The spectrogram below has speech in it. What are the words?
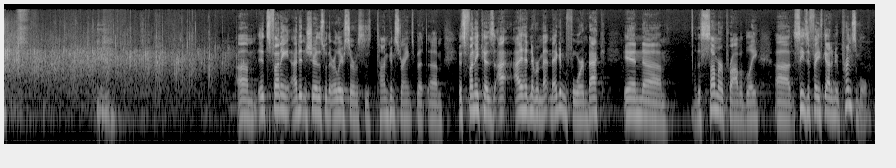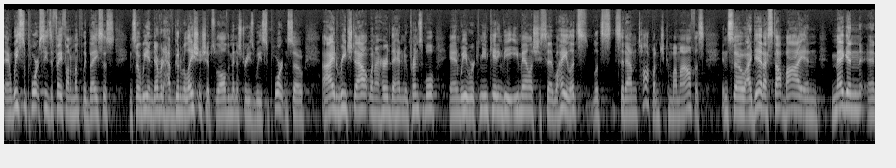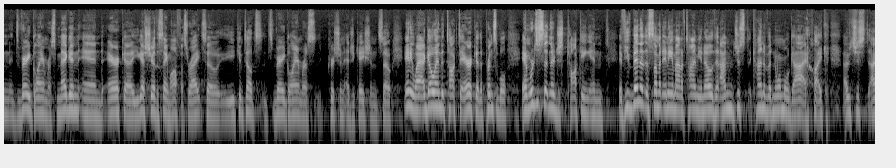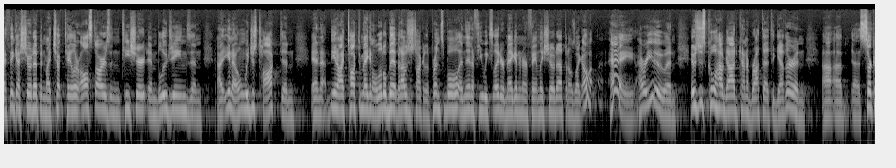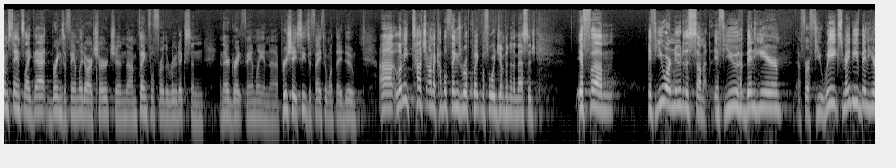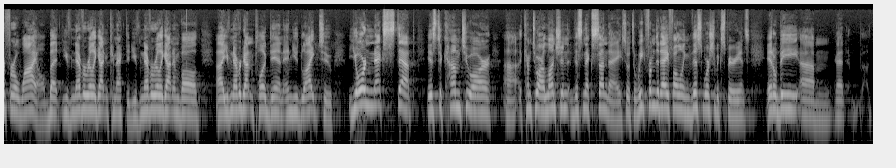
Um, it's funny, I didn't share this with the earlier services, time constraints, but um, it's funny because I, I had never met Megan before, and back in um, the summer probably, uh, Seeds of Faith got a new principal. And we support Seeds of Faith on a monthly basis, and so we endeavor to have good relationships with all the ministries we support. And so I had reached out when I heard they had a new principal, and we were communicating via email, and she said, Well, hey, let's, let's sit down and talk. Why don't you come by my office? And so I did. I stopped by, and Megan, and it's very glamorous. Megan and Erica, you guys share the same office, right? So you can tell it's, it's very glamorous Christian education. So anyway, I go in to talk to Erica, the principal, and we're just sitting there just talking. And if you've been at the summit any amount of time, you know that I'm just kind of a normal guy. Like I was just, I think I showed up in my Chuck Taylor All Stars and T-shirt and blue jeans, and uh, you know, and we just talked and. And, uh, you know, I talked to Megan a little bit, but I was just talking to the principal. And then a few weeks later, Megan and her family showed up, and I was like, oh, hey, how are you? And it was just cool how God kind of brought that together. And uh, a, a circumstance like that brings a family to our church. And I'm thankful for the Rudicks, and, and they're a great family, and uh, appreciate Seeds of Faith and what they do. Uh, let me touch on a couple things real quick before we jump into the message. If, um, if you are new to the summit, if you have been here for a few weeks, maybe you've been here for a while, but you've never really gotten connected, you've never really gotten involved, uh, you've never gotten plugged in, and you'd like to, your next step is to come to our uh, come to our luncheon this next Sunday. So it's a week from today, following this worship experience. It'll be um, at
